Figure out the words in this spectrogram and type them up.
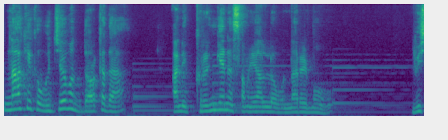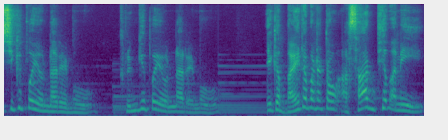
నాకు ఇక ఉద్యోగం దొరకదా అని కృంగిన సమయాల్లో ఉన్నారేమో విసిగిపోయి ఉన్నారేమో కృంగిపోయి ఉన్నారేమో ఇక బయటపడటం అసాధ్యమని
